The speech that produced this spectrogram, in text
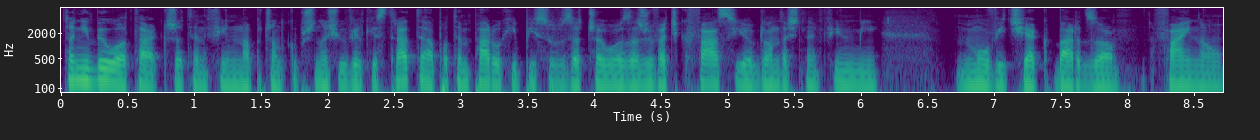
To nie było tak, że ten film na początku przynosił wielkie straty, a potem paru hipisów zaczęło zażywać kwas i oglądać ten film i mówić, jak bardzo fajną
